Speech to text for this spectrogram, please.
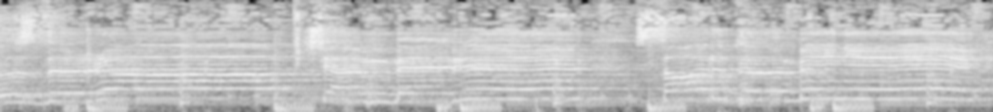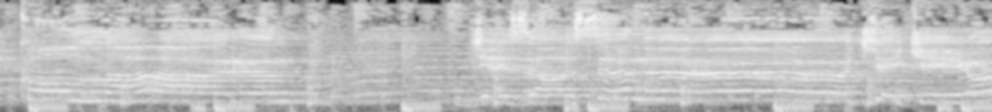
Izdırap çemberi sardı beni kollarım. Cezasını çekiyor.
